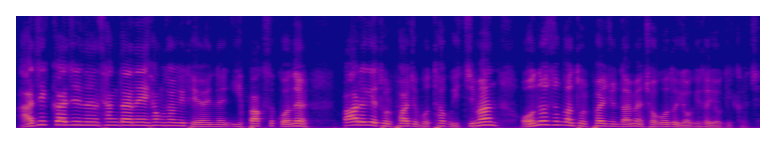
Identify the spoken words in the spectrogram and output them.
아직까지는 상단에 형성이 되어 있는 이 박스권을 빠르게 돌파하지 못하고 있지만 어느 순간 돌파해 준다면 적어도 여기서 여기까지.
